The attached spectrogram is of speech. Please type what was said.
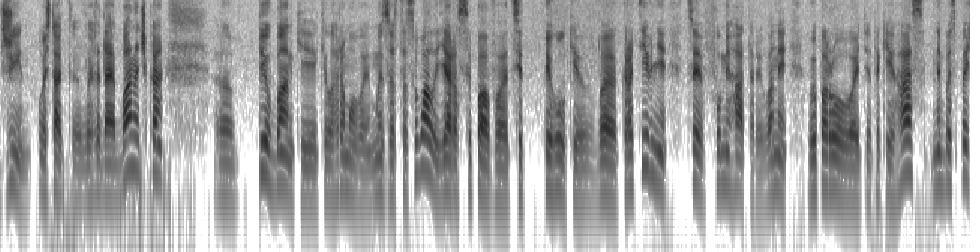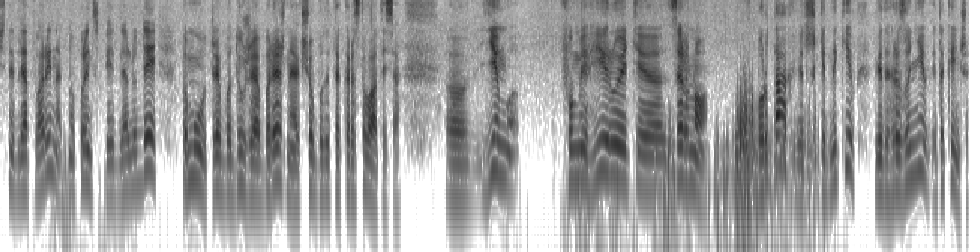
джин. Ось так виглядає баночка. Е, Пів банки кілограмової ми застосували. Я розсипав е, ці пігулки в кратівні. Це фумігатори. Вони випаровують такий газ, небезпечний для тваринок, ну, в принципі, для людей. Тому треба дуже обережно, якщо будете користуватися. Е, Їм фумігірують е, зерно в буртах від шкідників, від гризунів і таке інше.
